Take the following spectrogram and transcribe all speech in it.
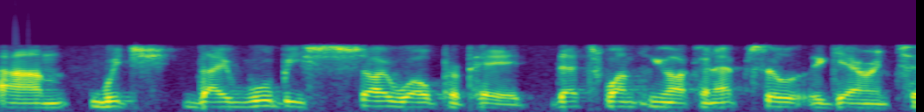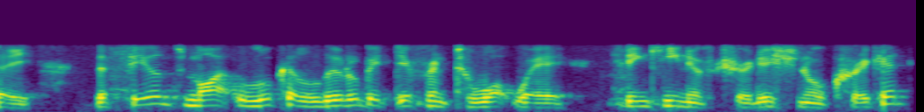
um, which they will be so well prepared. That's one thing I can absolutely guarantee. The fields might look a little bit different to what we're thinking of traditional cricket,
